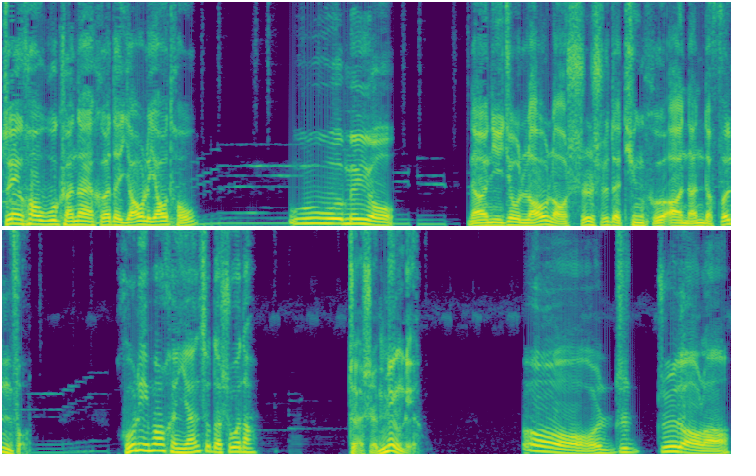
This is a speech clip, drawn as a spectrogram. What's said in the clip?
最后无可奈何的摇了摇头。我我没有，那你就老老实实的听何阿南的吩咐。”狐狸猫很严肃的说道，“这是命令。”哦，知知道了。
